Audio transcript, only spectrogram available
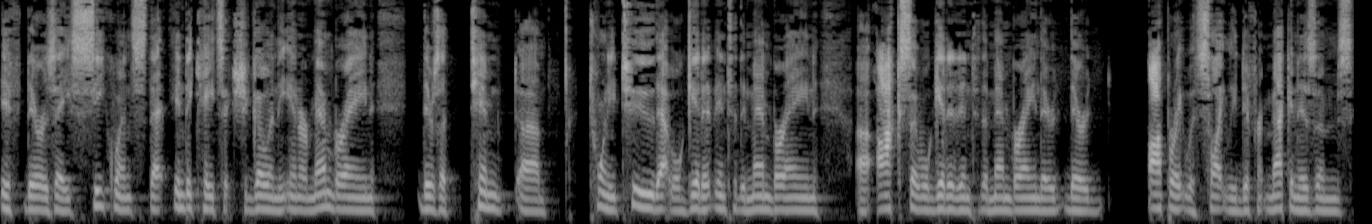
if there is a sequence that indicates it should go in the inner membrane, there's a Tim uh, 22 that will get it into the membrane. Uh, Oxa will get it into the membrane. They're they're operate with slightly different mechanisms.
